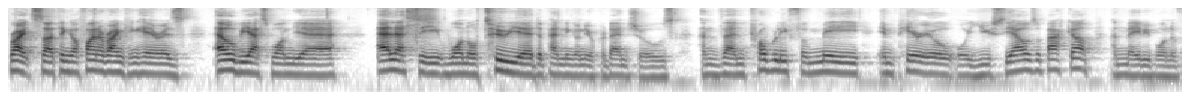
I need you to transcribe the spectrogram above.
Right, so I think our final ranking here is LBS one year, LSE one or two year, depending on your credentials, and then probably for me, Imperial or UCL as a backup, and maybe one of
